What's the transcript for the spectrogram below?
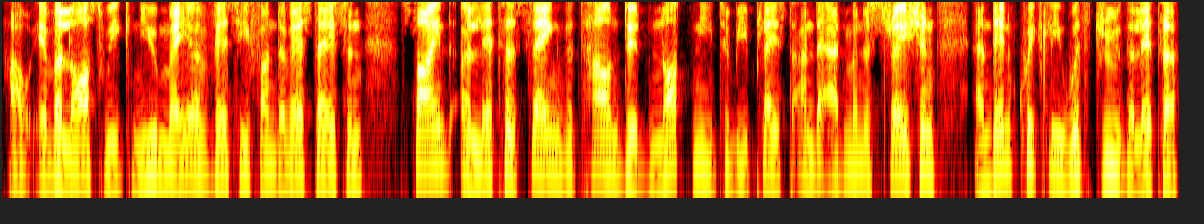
However, last week, new mayor Wessy van der Westhuizen signed a letter saying the town did not need to be placed under administration and then quickly withdrew the letter.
